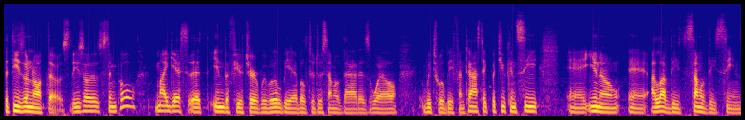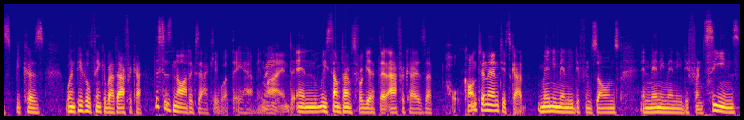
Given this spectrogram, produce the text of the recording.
but these are not those. These are simple. My guess is that in the future we will be able to do some of that as well, which will be fantastic. But you can see, uh, you know, uh, I love these some of these scenes because when people think about Africa, this is not exactly what they have in Right. mind, and we sometimes forget that Africa is a whole continent. It's got many, many different zones and many, many different scenes.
